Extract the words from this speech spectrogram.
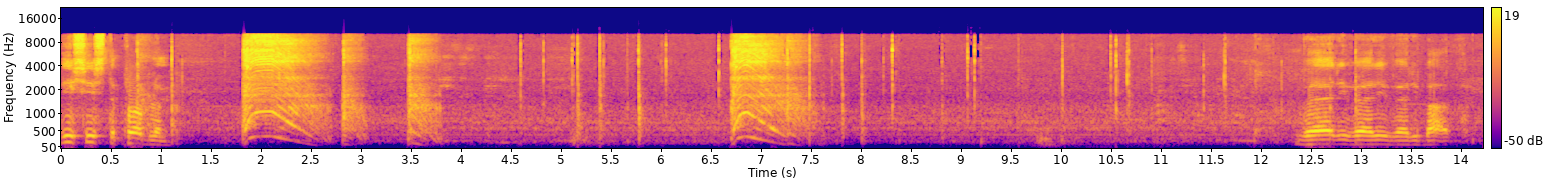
this is the problem. Very very very bad.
